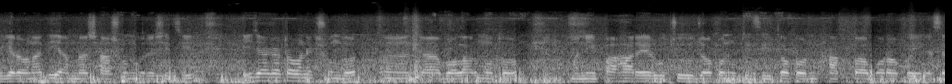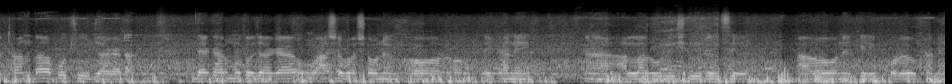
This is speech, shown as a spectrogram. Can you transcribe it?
থেকে রওনা দিয়ে আমরা শাহ সুন্দর এসেছি। এই জায়গাটা অনেক সুন্দর যা বলার মতো। মানে পাহাড়ের উঁচু যখন উঠেছি তখন হাত পা বরফ হয়ে গেছে, ঠান্ডা প্রচুর জায়গাটা। দেখার মতো জায়গা আশেপাশে অনেক ঘর, এখানে আল্লাহর অলি শুয়ে রয়েছে আরও অনেকে। পরে ওখানে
